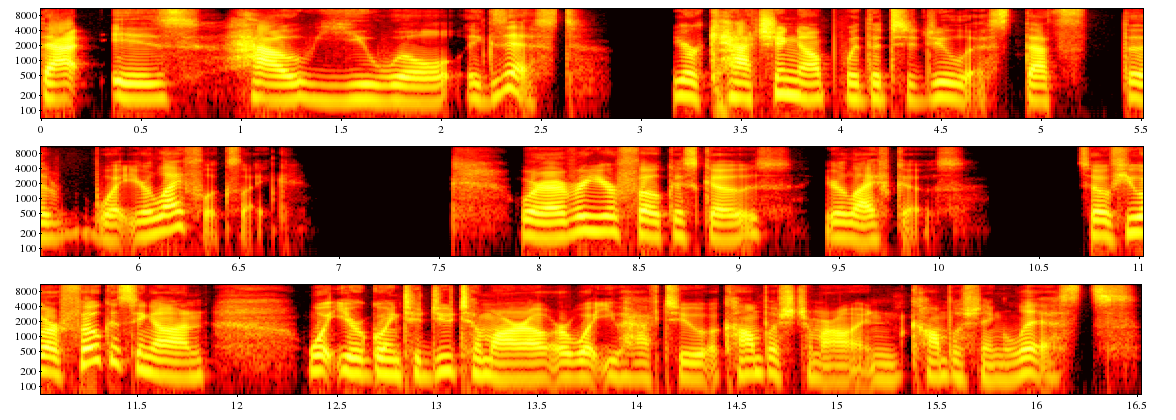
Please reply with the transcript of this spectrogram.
that is how you will exist. You're catching up with the to-do list. That's the what your life looks like. Wherever your focus goes, your life goes. So if you are focusing on what you're going to do tomorrow or what you have to accomplish tomorrow and accomplishing lists,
